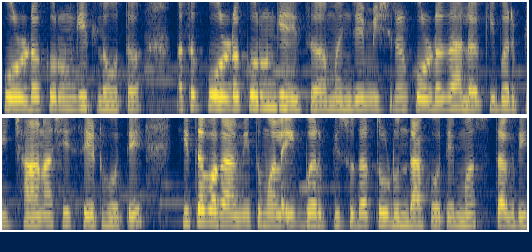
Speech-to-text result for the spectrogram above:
कोरडं करून घेतलं होतं. असं कोरडं करून घ्यायचं म्हणजे मिश्रण कोरडं झालं की बर्फी छान अशी सेट होते. इथं बघा मी तुम्हाला एक बर्फीसुद्धा तोडून दाखवते. मस्त अगदी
